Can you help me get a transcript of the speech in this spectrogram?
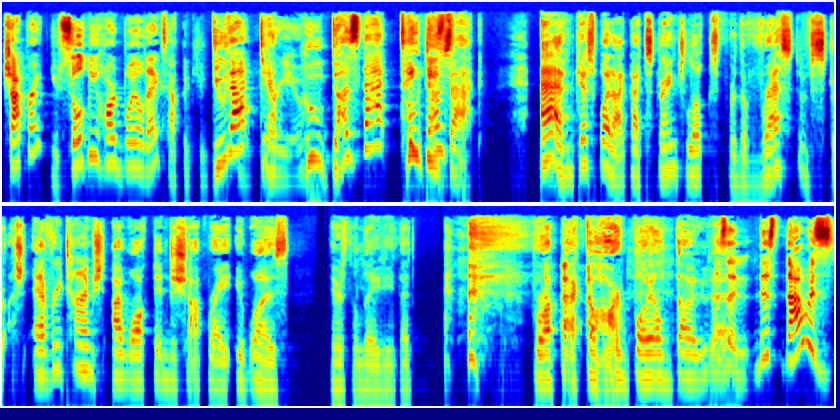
ShopRite, you sold me hard boiled eggs. How could you do that? How dare you? Who does that? Take Who these does that? back. And guess what? I got strange looks for the rest of str- every time I walked into ShopRite. It was there's the lady that brought back the hard boiled dog. Listen, this that was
